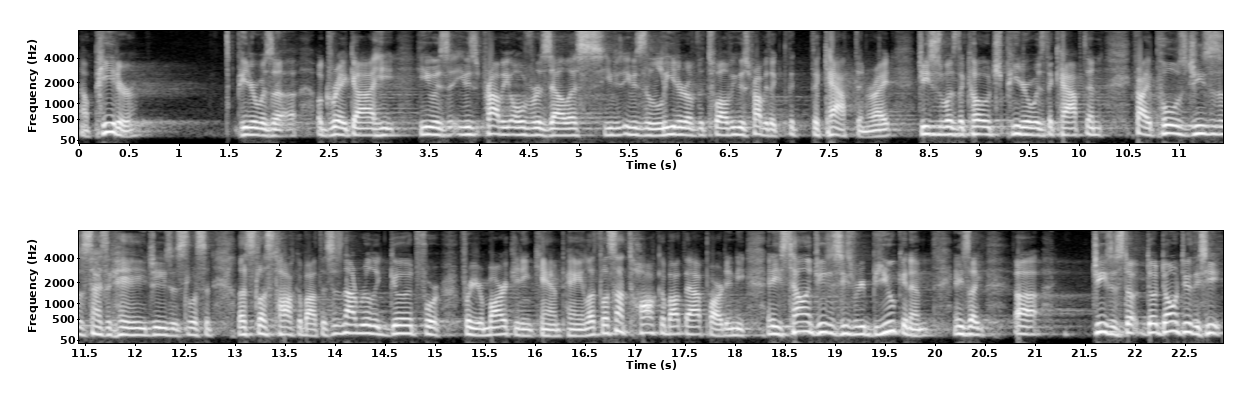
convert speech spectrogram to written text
Now, Peter, Peter was a, a great guy. He, he, was, he was probably overzealous. He was, he was the leader of the 12. He was probably the, the, the, captain, right? Jesus was the coach. Peter was the captain. He probably pulls Jesus aside, like, hey, Jesus, listen, let's, let's talk about this. Is not really good for, for your marketing campaign. Let's, let's not talk about that part. And, he, and he's telling Jesus, he's rebuking him. And he's like, uh, Jesus, don't, don't, don't do this. He,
